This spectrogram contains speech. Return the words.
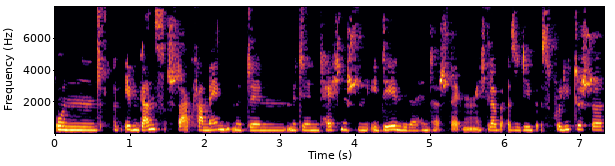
und eben ganz stark vermengt mit den, mit den technischen Ideen, die dahinter stecken. Ich glaube, also die, das politische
